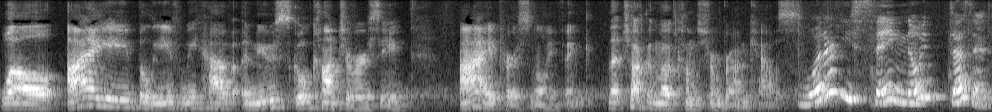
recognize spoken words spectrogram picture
Well, I believe we have a new school controversy. I personally think that chocolate milk comes from brown cows. What are you saying? No, it doesn't.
